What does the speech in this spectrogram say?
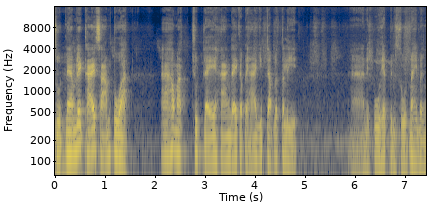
สูตรแนมเลขท้ายสามตัวอ่าเข้ามาชุดใดหางใดก็ไปหาหยิบจับลอตเตอรี่อ่าอันนี้ปูเฮ็ดเป็นสูตรมาให้เบิ่ง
